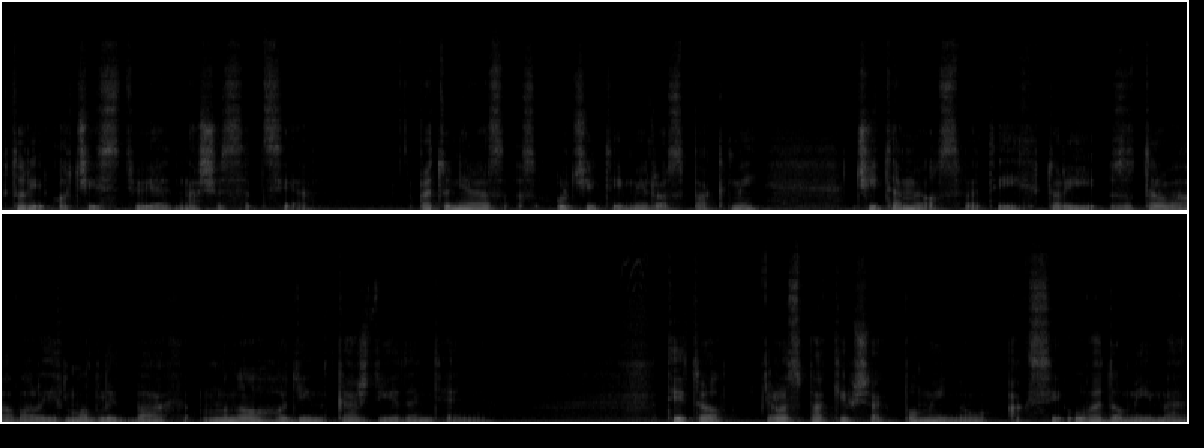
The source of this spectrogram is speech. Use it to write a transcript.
ktorý očistuje naše srdcia. Preto nieraz s určitými rozpakmi Čítame o svetých, ktorí zotrvávali v modlitbách mnoho hodín každý jeden deň. Tieto rozpaky však pominú, ak si uvedomíme,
